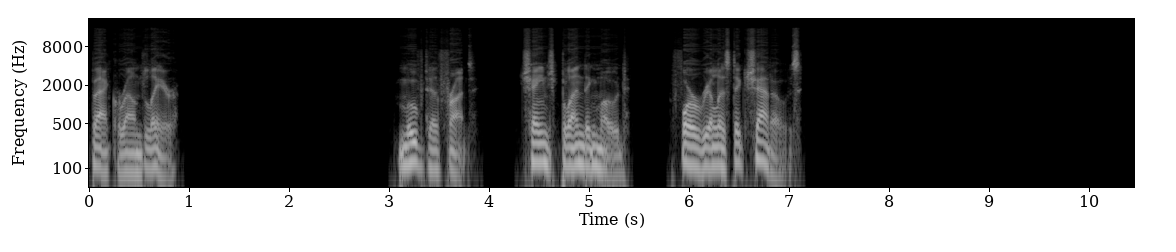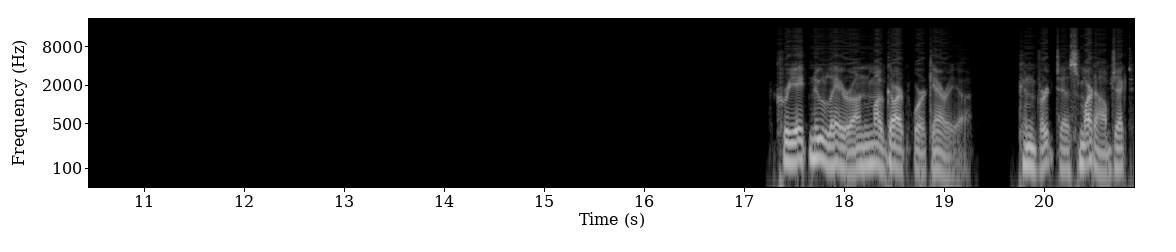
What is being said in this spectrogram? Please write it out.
background layer. Move to front. Change blending mode. For realistic shadows. Create new layer on mug artwork area. Convert to smart object.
